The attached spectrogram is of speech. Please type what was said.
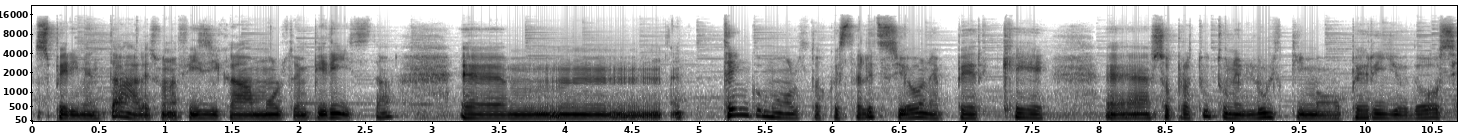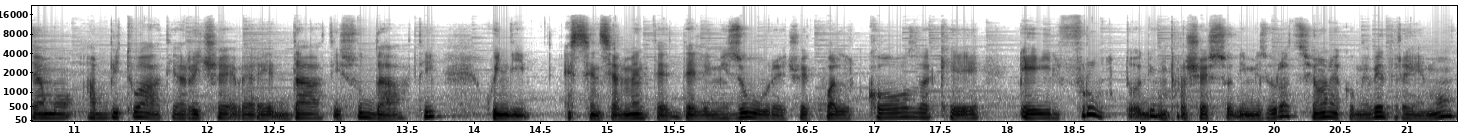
sperimentale, su una fisica molto empirista, ehm, tengo molto a questa lezione perché eh, soprattutto nell'ultimo periodo siamo abituati a ricevere dati su dati, quindi essenzialmente delle misure, cioè qualcosa che è il frutto di un processo di misurazione, come vedremo,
